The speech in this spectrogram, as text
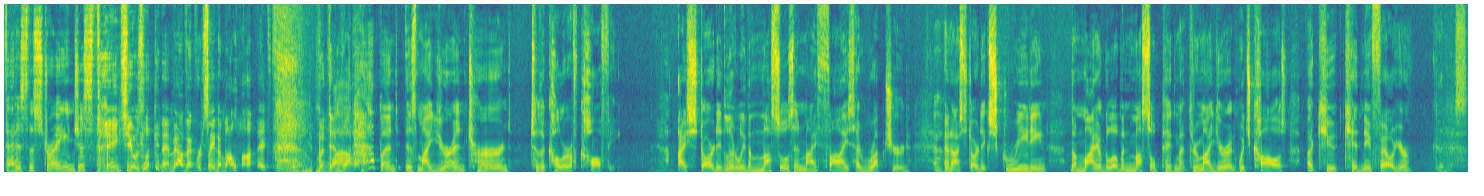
that is the strangest thing." She was looking at me I've ever seen in my life. But then Wow. what happened is my urine turned to the color of coffee. I started literally, the muscles in my thighs had ruptured, oh. and I started excreting the myoglobin muscle pigment through my urine, which caused acute kidney failure. Goodness.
